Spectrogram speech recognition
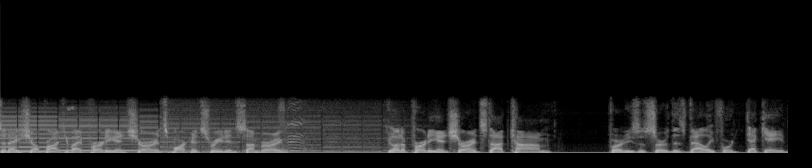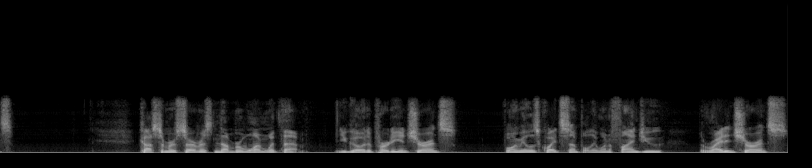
Today's show brought to you by Purdy Insurance, Market Street in Sunbury. Go to purdyinsurance.com. Purdy's has served this valley for decades. Customer service number one with them. You go to Purdy Insurance, formula is quite simple. They want to find you the right insurance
